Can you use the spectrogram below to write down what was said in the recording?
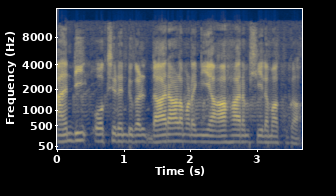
ആന്റി ഓക്സിഡന്റുകൾ ധാരാളമടങ്ങിയ ആഹാരം ശീലമാക്കുക.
